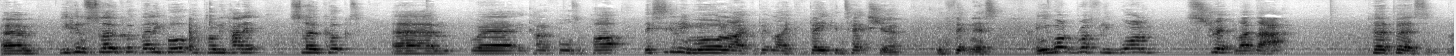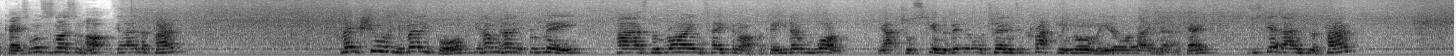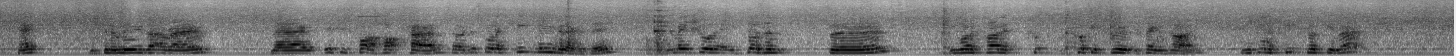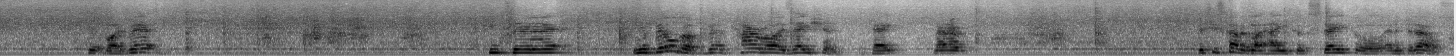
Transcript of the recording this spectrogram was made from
Um, you can slow cook belly pork. You've probably had it slow cooked um, where it kind of falls apart. This is going to be more like a bit like bacon texture in thickness. And you want roughly one strip like that per person. Okay, so once it's nice and hot, get that in the pan. Make sure that your belly pork, if you haven't had it from me, has the rind taken off. Okay, you don't want the actual skin, the bit that will turn into crackling normally, you don't want that in there, okay? Just get that into the pan, okay? Just to move that around. Now, this is quite a hot pan, so I just want to keep moving everything make sure that it doesn't burn. You want to kind of cook, cook it through at the same time. You're just to keep cooking that, bit by bit. Keep turning it. And you build up a bit of caramelization, okay? Now, this is kind of like how you cook steak or anything else.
